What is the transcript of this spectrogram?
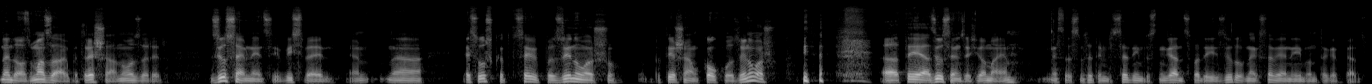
nedaudz mazāk, bet trešā nozara ir zivsaimniecība visveida. Ja. Uh, es uzskatu sevi par zinošu, patiešām kaut ko zinošu uh, tajā zivsaimniecības jomā. Ja. Es esmu 17, 17 gadus vadījis Zirūpnieku savienību un tagad kādus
